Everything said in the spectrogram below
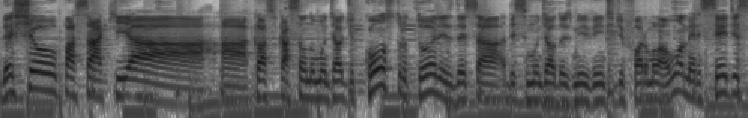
Deixa eu passar aqui a, a classificação do Mundial de Construtores dessa, desse Mundial 2020 de Fórmula 1. A Mercedes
